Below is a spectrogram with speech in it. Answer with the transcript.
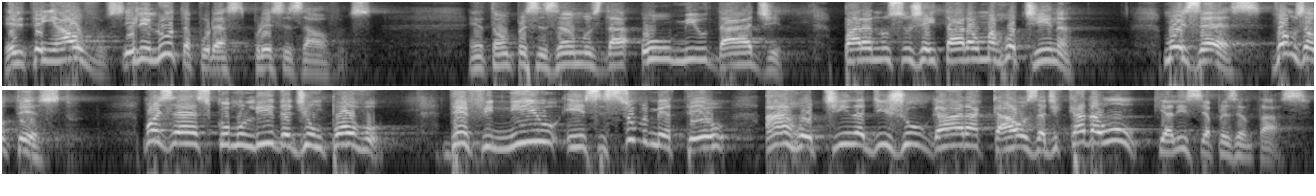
Ele tem alvos, ele luta por esses alvos. Então precisamos da humildade para nos sujeitar a uma rotina. Moisés, vamos ao texto. Moisés, como líder de um povo, definiu e se submeteu à rotina de julgar a causa de cada um que ali se apresentasse.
